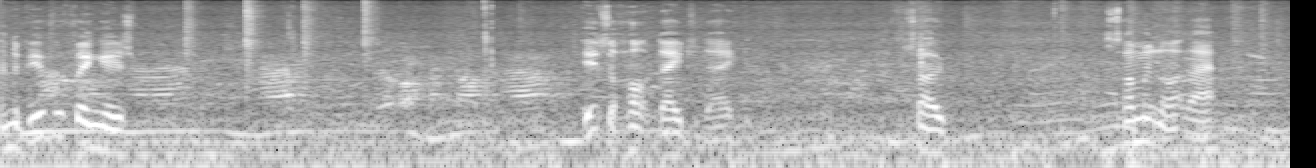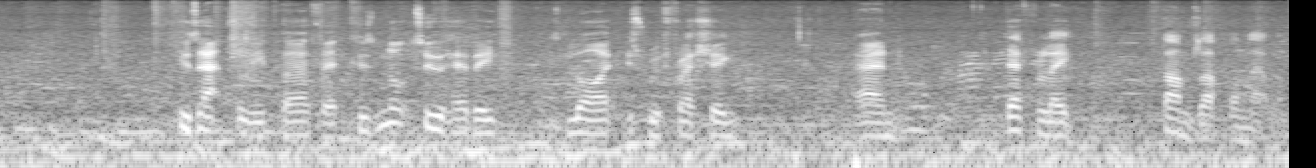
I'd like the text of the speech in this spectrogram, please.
And the beautiful thing is, it's a hot day today. So something like that is absolutely perfect. It's not too heavy, it's light, it's refreshing, and definitely thumbs up on that one.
